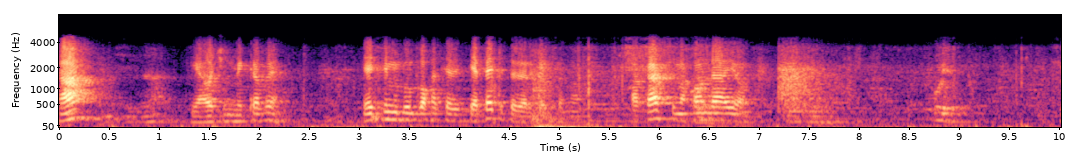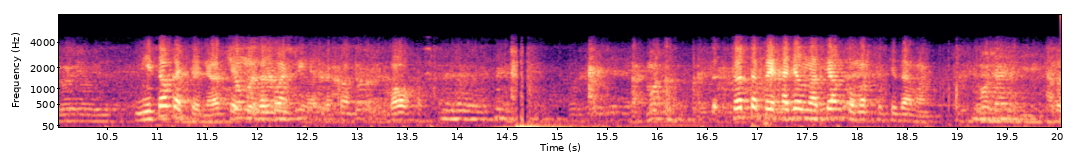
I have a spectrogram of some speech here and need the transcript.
а? Я очень миковы. Если мы будем плохо себя вести, опять это вернется, но пока все на Хонда Айон. Ой, сегодня. Не только сегодня, вообще все закончилось. закончилось. Так, можно? Тот, кто приходил на съемку, может идти домой. Можно? Надо.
